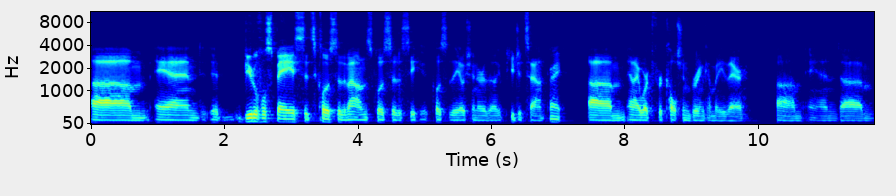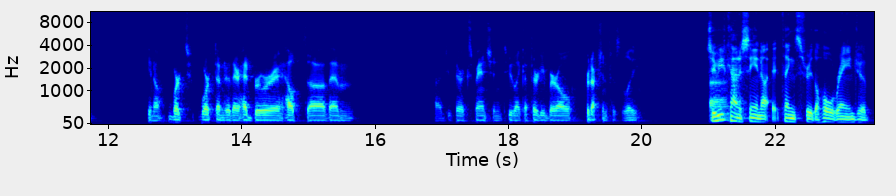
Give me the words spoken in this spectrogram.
Um, and it, beautiful space. It's close to the mountains, close to the sea, close to the ocean or the Puget Sound. Right. Um, and I worked for Kulshan Brewing Company there, um, and um, you know worked worked under their head brewer and helped uh, them uh, do their expansion to like a thirty barrel production facility. So you've Um, kind of seen uh, things through the whole range of,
